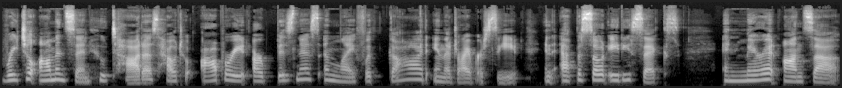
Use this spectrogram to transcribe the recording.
Rachel Amundsen, who taught us how to operate our business and life with God in the driver's seat in episode 86, and Merritt Ansa,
